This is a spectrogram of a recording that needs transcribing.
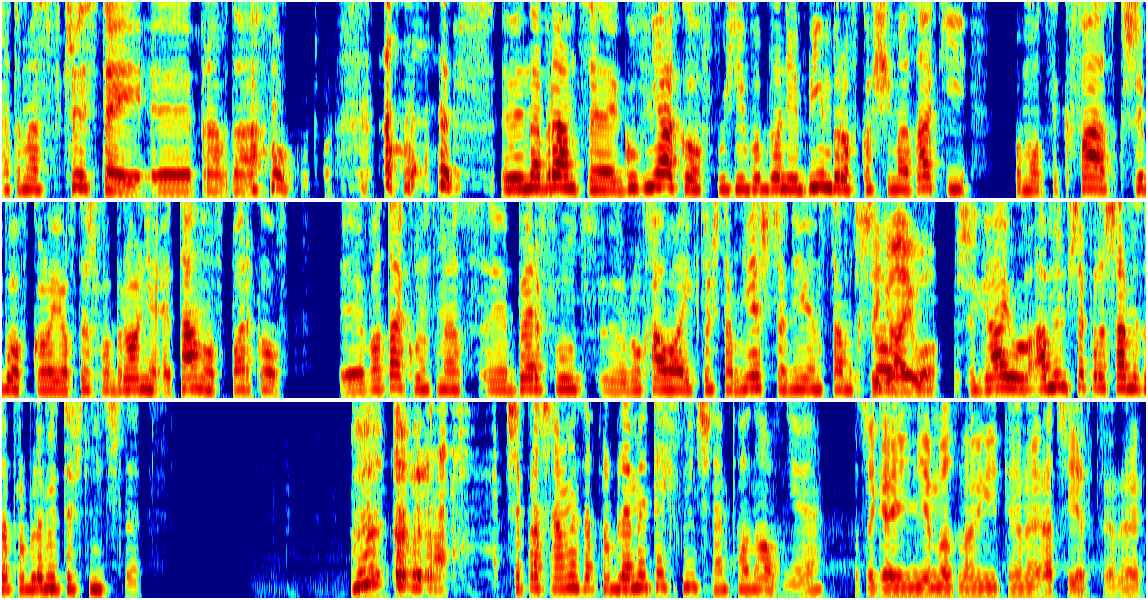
Natomiast w czystej, yy, prawda, o kurwa, yy, na bramce Gówniakow, później w obronie Bimbrow, Kosimazaki, pomocy Kwas, Grzybow, Kolejow też w obronie, Etanow, Parkow yy, w ataku, natomiast yy, Barefoot, yy, Ruchała i ktoś tam jeszcze, nie wiem sam kto. Żygajło! Żygajło, a my przepraszamy za problemy techniczne. Przepraszamy za problemy techniczne ponownie. Poczekaj, nie ma z nami trenera, czy jest trener?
